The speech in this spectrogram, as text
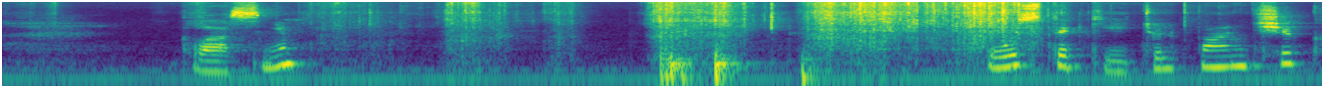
Класні. Ось такий тюльпанчик.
